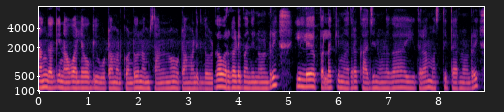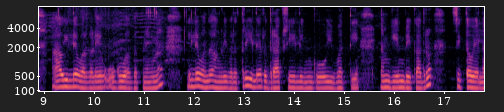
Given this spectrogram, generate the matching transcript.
ಹಂಗಾಗಿ ನಾವು ಅಲ್ಲೇ ಹೋಗಿ ಊಟ ಮಾಡಿಕೊಂಡು ನಮ್ಮ ಸಾನೂ ಊಟ ಮಾಡಿದ್ಲು. ಒಳಗೆ ಹೊರಗಡೆ ಬಂದಿ ನೋಡ್ರಿ. ಇಲ್ಲೇ ಪಲ್ಲಕ್ಕಿ ಮಾತ್ರ ಕಾಜಿನೊಳಗೆ ಈ ಥರ ಮಸ್ತ್ ಇಟ್ಟಾರ ನೋಡ್ರಿ. ಇಲ್ಲೇ ಹೊರ್ಗಡೆ ಹೋಗುವಾಗತ್ನಾಗ ಇಲ್ಲೇ ಒಂದು ಅಂಗಡಿ ಬರುತ್ತೆ ರೀ ಇಲ್ಲೇ ರುದ್ರಾಕ್ಷಿ, ಲಿಂಗು ವಿಭೂತಿ ನಮ್ಗೇನು ಬೇಕಾದರೂ ಸಿಗ್ತಾವೆ ಎಲ್ಲ.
